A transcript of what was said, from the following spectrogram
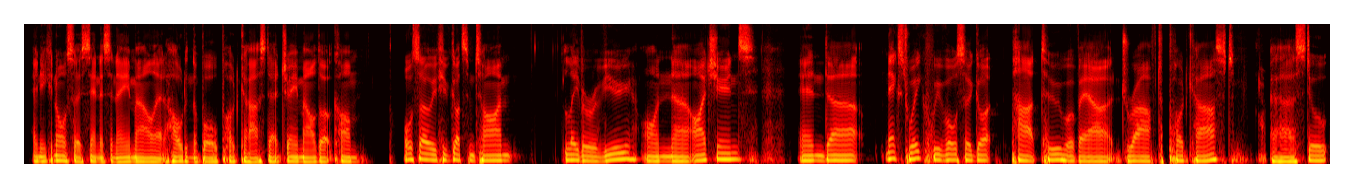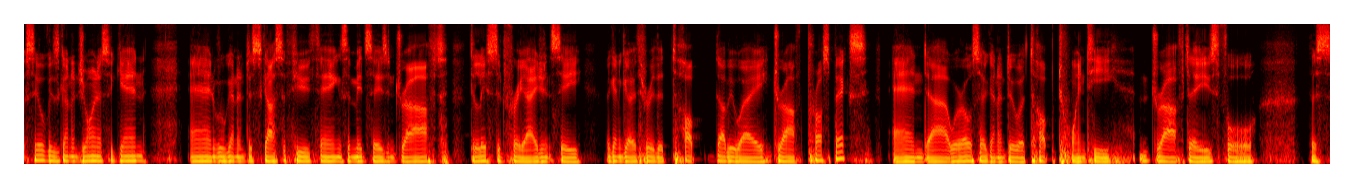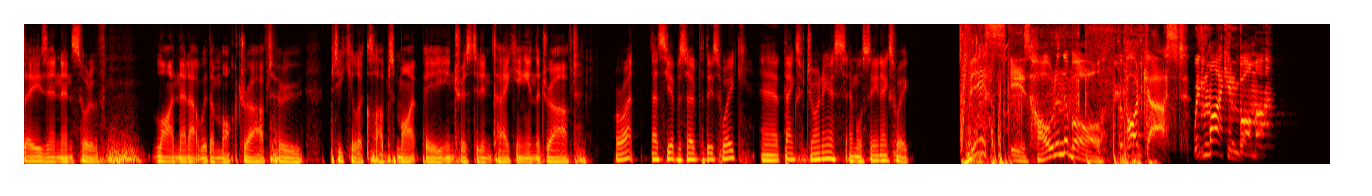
And you can also send us an email at holdingtheballpodcast at gmail.com. Also, if you've got some time, leave a review on uh, iTunes. And uh, next week, we've also got part two of our draft podcast. Uh, still, Silver's going to join us again, and we're going to discuss a few things: the mid-season draft, delisted free agency. We're going to go through the top WA draft prospects, and uh, we're also going to do a top twenty draftees for the season and sort of line that up with a mock draft who particular clubs might be interested in taking in the draft. All right, that's the episode for this week. Uh, thanks for joining us, and we'll see you next week. This is Holding the Ball, the podcast with Mike and Bomber.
